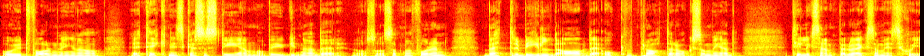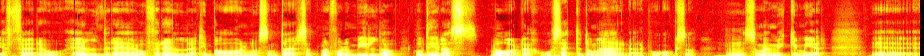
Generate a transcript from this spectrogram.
och utformningen av eh, tekniska system och byggnader och så, så att man får en bättre bild av det och vi pratar också med till exempel verksamhetschefer och äldre och föräldrar till barn och sånt där. Så att man får en bild av, av deras vardag och sättet de är där på också. Mm. Som är mycket mer eh,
